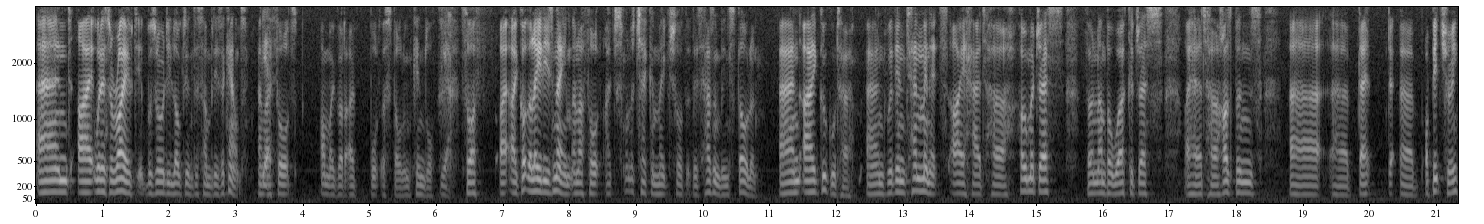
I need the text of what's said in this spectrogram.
and I when it arrived, it was already logged into somebody's account, and I thought, oh my god, I've bought a stolen Kindle. Yeah. So I, f- I- I got the lady's name, and I thought I just want to check and make sure that this hasn't been stolen. And I googled her, and within ten minutes, I had her home address, phone number, work address. I had her husband's uh, uh, de- de- uh, obituary,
